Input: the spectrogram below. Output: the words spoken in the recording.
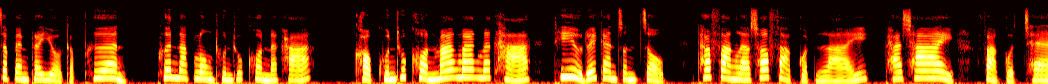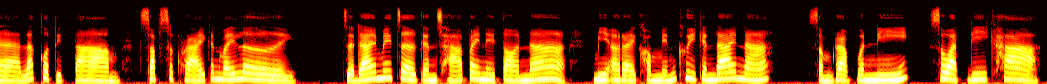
จะเป็นประโยชน์กับเพื่อน เพื่อนนักลงทุนทุกคนนะคะ ขอบคุณทุกคนมากๆนะคะ ที่อยู่ด้วยกันจนจบ ถ้าฟังแล้วชอบฝากกดไลค์ ถ้าใช่ ฝากกดแชร์ และกดติดตาม Subscribe กันไว้เลย จะได้ไม่เจอกันช้าไปในตอนหน้า มีอะไรคอมเมนต์คุยกันได้นะสำหรับวันนี้ สวัสดีค่ะ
